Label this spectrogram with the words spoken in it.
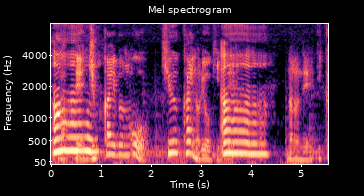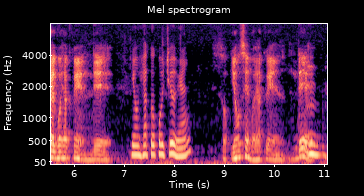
あがあってー。10回分を9回の料金であなので1回500円でー、450円？そう4500円でうん。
